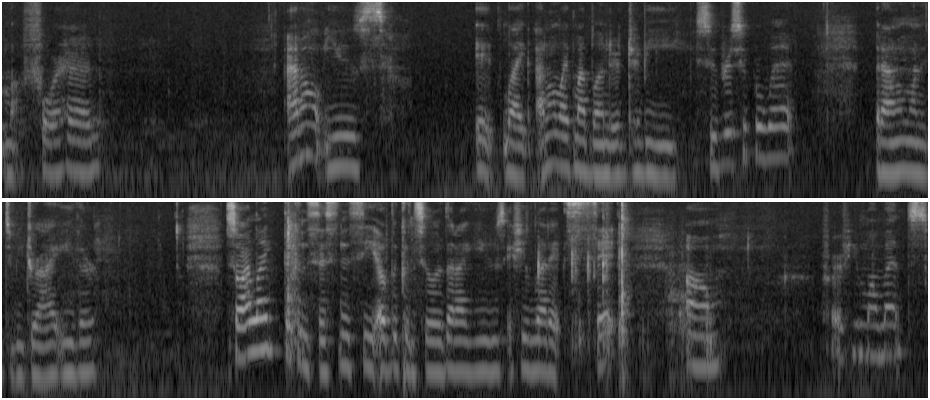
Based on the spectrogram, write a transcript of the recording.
my forehead. I don't use it like, I don't like my blender to be super, super wet, but I don't want it to be dry either. So I like the consistency of the concealer that I use if you let it sit um, for a few moments.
